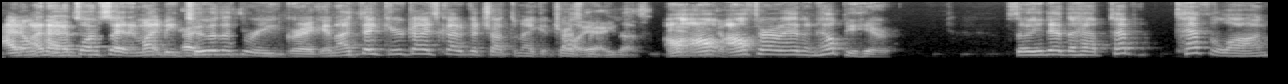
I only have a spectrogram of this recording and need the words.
I don't. I know I that's what I'm saying. It might be two of the three, Greg, and I think your guy's got a good shot to make it. Trust Oh me. yeah, he does. I'll, Yeah, I'll, he I'll throw in and help you here. So he did the heptathlon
